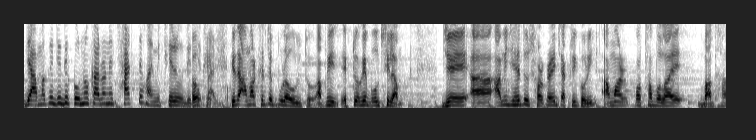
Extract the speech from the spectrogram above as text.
যে আমাকে যদি কোনো কারণে ছাড়তে হয় আমি ছেড়েও দিতে পারব। কিন্তু আমার ক্ষেত্রে পুরো উল্টো। আপনি একটু আগে বলছিলাম যে আমি যেহেতু সরকারি চাকরি করি, আমার কথা বলায় বাধা,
